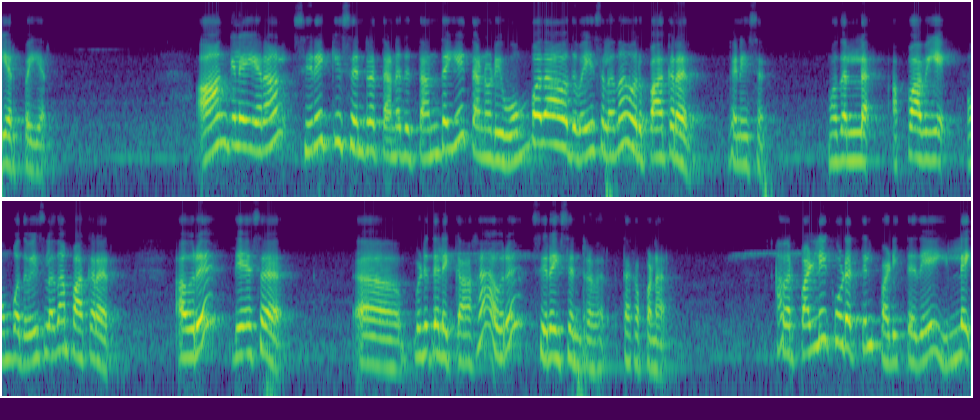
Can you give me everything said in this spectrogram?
இயற்பெயர். ஆங்கிலேயரால் சிறைக்கு சென்ற தனது தந்தையை தன்னுடைய ஒன்பதாவது வயசில் தான் அவர் பார்க்குறார் கணேசன். முதல்ல அப்பாவையே ஒம்பது வயசில் தான் பார்க்குறாரு. அவர் தேச விடுதலைக்காக அவர் சிறை சென்றவர் தகப்பனார். அவர் பள்ளிக்கூடத்தில் படித்ததே இல்லை.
